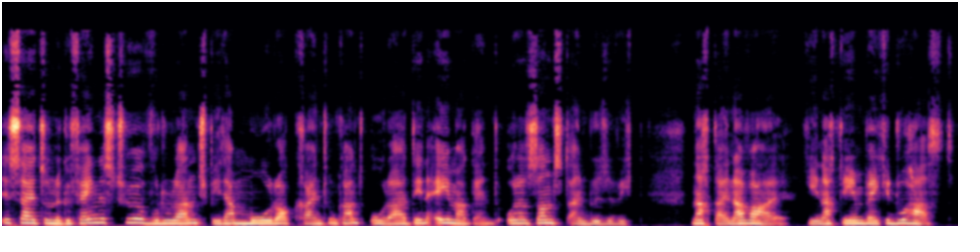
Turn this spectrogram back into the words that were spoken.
ist halt so eine Gefängnistür, wo du dann später Modok reintun kannst oder den Aim-Agent oder sonst einen Bösewicht nach deiner Wahl, je nachdem, welche du hast.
